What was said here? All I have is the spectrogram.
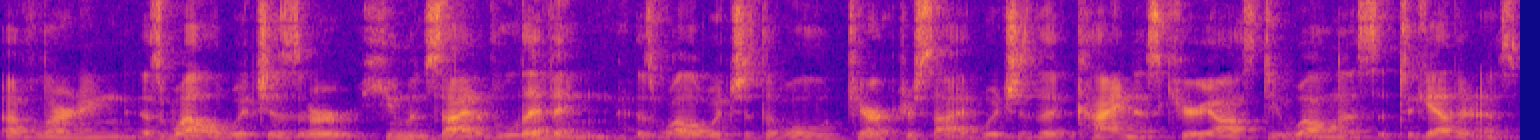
of learning as well, which is or human side of living as well, which is the whole character side, which is the kindness, curiosity, wellness, the togetherness,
